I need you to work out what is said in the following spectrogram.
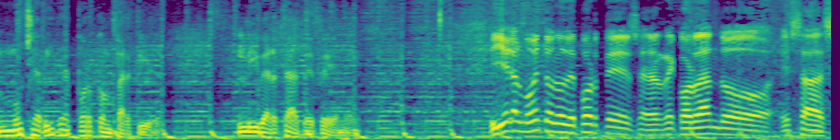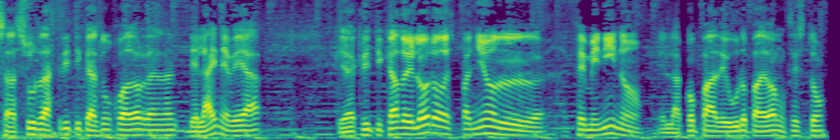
Mucha vida por compartir. Libertad FM. Y llega el momento de los deportes, eh, recordando esas absurdas críticas de un jugador de la, NBA que ha criticado el oro español femenino en la Copa de Europa de baloncesto,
